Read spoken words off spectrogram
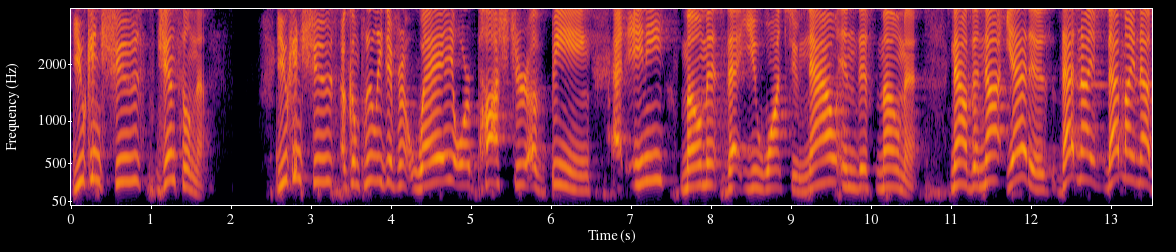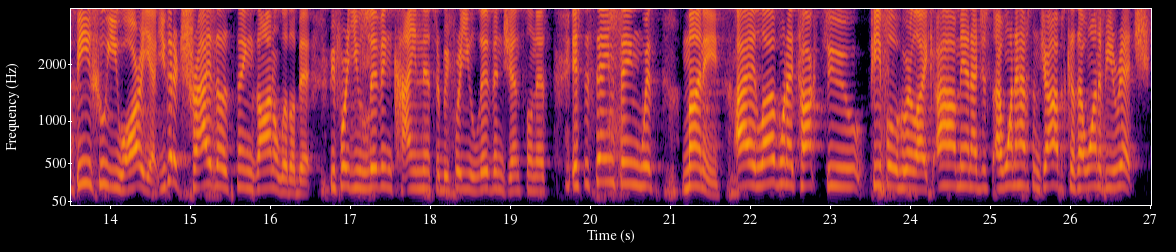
You can choose gentleness. You can choose a completely different way or posture of being at any moment that you want to, now in this moment. Now, the not yet is that, not, that might not be who you are yet. You got to try those things on a little bit before you live in kindness or before you live in gentleness. It's the same thing with money. I love when I talk to people who are like, oh man, I just, I want to have some jobs because I want to be rich.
